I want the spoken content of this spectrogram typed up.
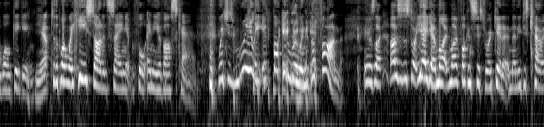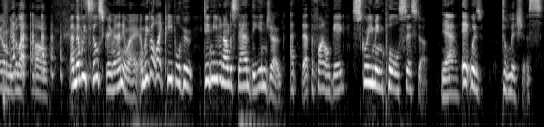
while gigging. Yep. To the point where he started saying it before any of us can. Which is really, it fucking Really ruined the fun. He was like, oh, this is a story. Yeah, yeah, my, my fucking sister, I get it. And then he'd just carry on and we'd be like, oh. And then we'd still scream it anyway. And we got like people who didn't even understand the in joke at, at the final gig screaming Paul's sister. Yeah, It was delicious.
